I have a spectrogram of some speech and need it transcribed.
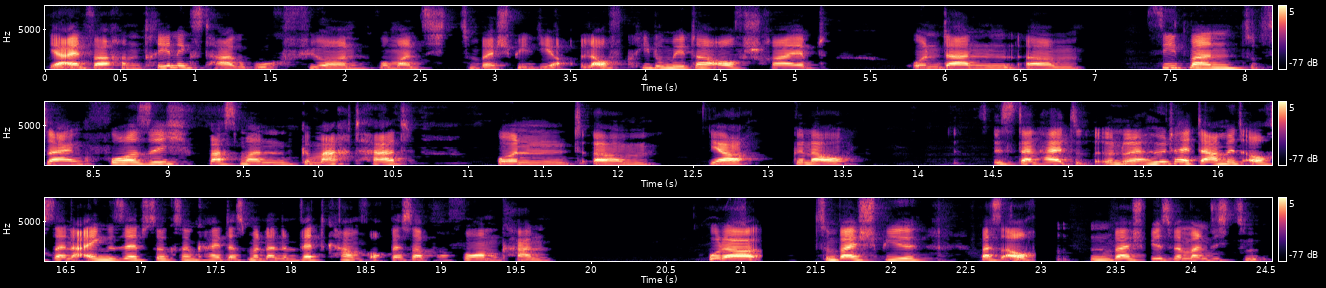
ja einfach ein Trainingstagebuch führen, wo man sich zum Beispiel die Laufkilometer aufschreibt und dann ähm, sieht man sozusagen vor sich, was man gemacht hat und ähm, ja, genau, ist dann halt und erhöht halt damit auch seine eigene Selbstwirksamkeit, dass man dann im Wettkampf auch besser performen kann. Oder zum Beispiel, was auch ein Beispiel ist, wenn man sich, zum,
